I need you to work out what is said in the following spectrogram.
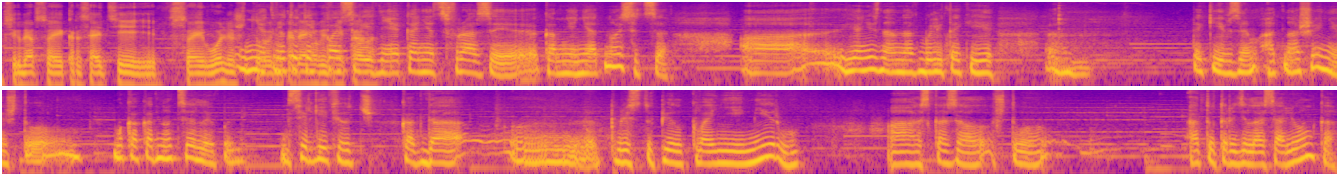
всегда в своей красоте и в своей воле, что Нет, вот никогда это не возникало? последний конец фразы ко мне не относится. А, я не знаю, у нас были такие, эм, такие взаимоотношения, что мы как одно целое были. Сергей Федорович, когда э, приступил к войне и миру, а, сказал, что а тут родилась Аленка,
